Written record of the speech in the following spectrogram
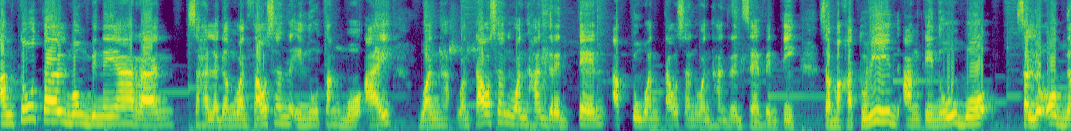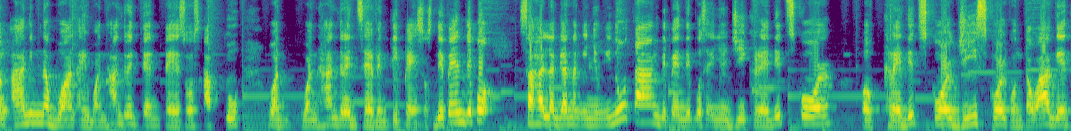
ang total mong binayaran sa halagang 1,000 na inutang mo ay 1 1,110 up to 1,170. Sa makatuwid, ang tinubo sa loob ng anim na buwan ay 110 pesos up to 1 170 pesos. Depende po sa halaga ng inyong inutang, depende po sa inyong G-credit score, o credit score, G-score kung tawagin,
